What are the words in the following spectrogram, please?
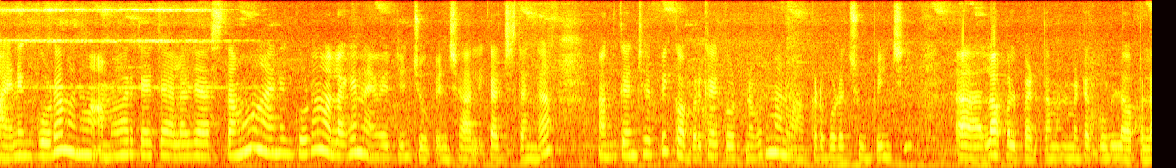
ఆయనకు కూడా మనం అమ్మవారికి అయితే ఎలా చేస్తామో ఆయనకు కూడా అలాగే నైవేద్యం చూపించాలి ఖచ్చితంగా. అందుకని చెప్పి కొబ్బరికాయ కొట్టినప్పుడు మనం అక్కడ కూడా చూపించి లోపల పెడతామన్నమాట గుడి లోపల.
